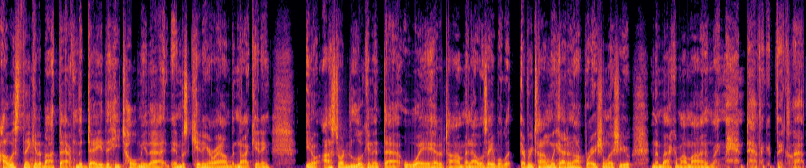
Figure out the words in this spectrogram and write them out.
I was thinking about that from the day that he told me that and was kidding around, but not kidding you know, I started looking at that way ahead of time. And I was able to, every time we had an operational issue in the back of my mind, I'm like, man, Davin could fix that.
